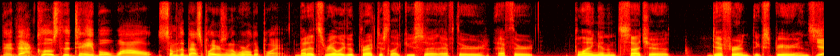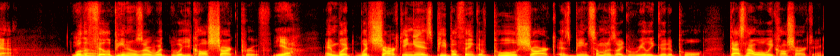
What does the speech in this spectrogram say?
They're that close to the table while some of the best players in the world are playing. But it's really good practice, like you said. After after playing in such a different experience. Yeah. Well, the Filipinos are what what you call shark proof. Yeah. And what, what sharking is, people think of pool shark as being someone who's like really good at pool. That's not what we call sharking.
